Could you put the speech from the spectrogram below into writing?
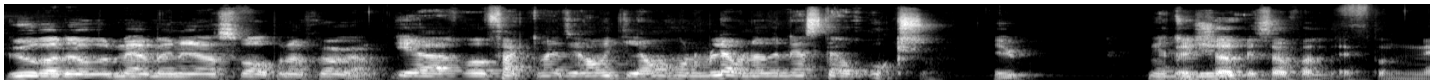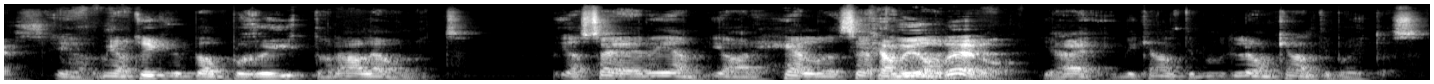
Gurra, du har väl mer eller mindre redan svar på den frågan? Ja, och faktum är att vi har inte lån, honom lån över nästa år också. Jo, Men jag, köper i så fall efter nästa. ja, men jag tycker vi bör bryta det här lånet. Jag säger det igen. Jag hade hellre sett... Kan vi göra det då? Ja, vi kan alltid, lån kan alltid brytas.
